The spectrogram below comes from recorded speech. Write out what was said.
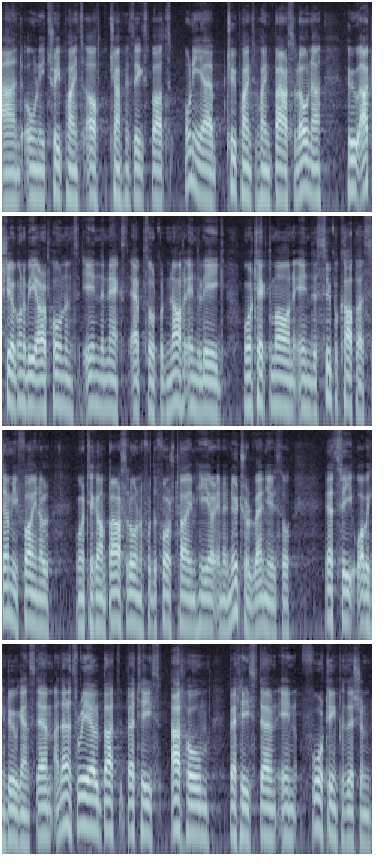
and only three points off the Champions League spots. Only uh, two points behind Barcelona who actually are going to be our opponents in the next episode, but not in the league. We're going to take them on in the Supercopa semi-final. We're going to take on Barcelona for the first time here in a neutral venue. So let's see what we can do against them. And then it's Real Betis at home. Betis down in 14th position.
